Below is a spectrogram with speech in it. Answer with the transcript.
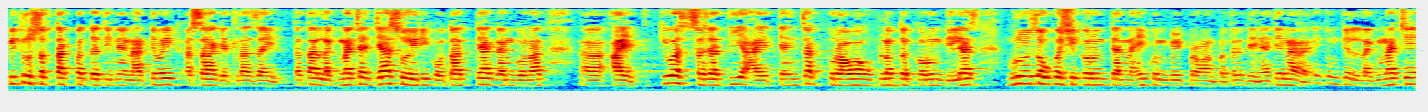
पितृसत्ताक पद्धतीने नातेवाईक असा घेतला जाईल. तथा लग्नाच्या ज्या सोयरीक होतात त्या गणगोनात आहेत किंवा सजातीय आहेत त्यांचा पुरावा उपलब्ध करून दिल्यास गृह चौकशी करून त्यांनाही कुणबी प्रमाणपत्र देण्यात येणार आहे. तुमचे लग्नाचे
